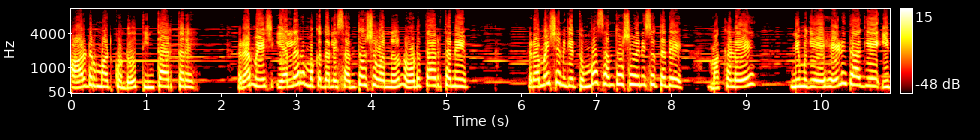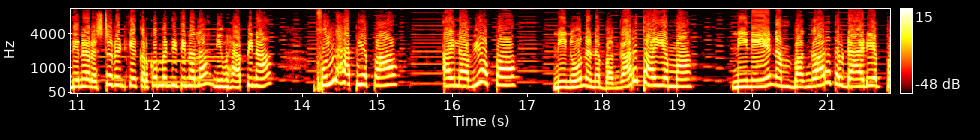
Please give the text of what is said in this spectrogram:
ಆರ್ಡರ್ ಮಾಡಿಕೊಂಡು ತಿಂತಾ ಇರ್ತಾರೆ. ರಮೇಶ್ ಎಲ್ಲರ ಮುಖದಲ್ಲಿ ಸಂತೋಷವನ್ನು ನೋಡುತ್ತಾ ಇರ್ತಾನೆ. ರಮೇಶನಿಗೆ ತುಂಬಾ ಸಂತೋಷವೆನಿಸುತ್ತದೆ. ಮಕ್ಕಳೇ, ನಿಮಗೆ ಹೇಳಿದಾಗೆ ಈ ದಿನ ರೆಸ್ಟೋರೆಂಟ್ಗೆ ಕರ್ಕೊಂಡ್ ಬಂದಿದ್ದೀನಲ್ಲ ನೀವು ಹ್ಯಾಪಿನಾ? ಫುಲ್ ಹ್ಯಾಪಿ ಅಪ್ಪ. ಐ ಲವ್ ಯು ಅಪ್ಪ. ನೀನು ನನ್ನ ಬಂಗಾರ ತಾಯಿ ಅಮ್ಮ ನೀನೇ ನಮ್ಮ ಬಂಗಾರದ ಡ್ಯಾಡಿ, ಅಪ್ಪ.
